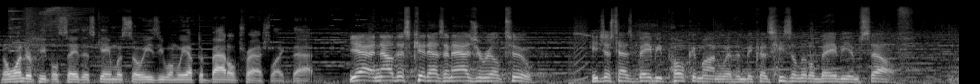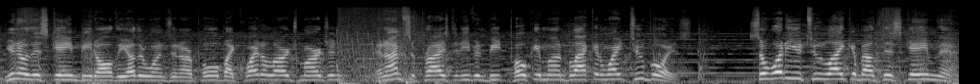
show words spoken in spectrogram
No wonder people say this game was so easy when we have to battle trash like that. Yeah, and now this kid has an Azurill too. He just has baby Pokemon with him because he's a little baby himself. You know, this game beat all the other ones in our poll by quite a large margin, and I'm surprised it even beat Pokemon Black and White 2 boys. So, what do you two like about this game then?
